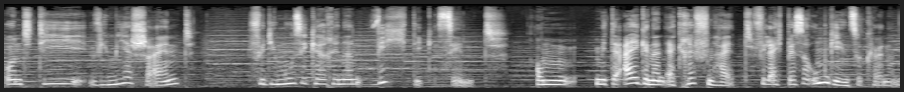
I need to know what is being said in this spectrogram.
und die, wie mir scheint, für die Musikerinnen wichtig sind, um mit der eigenen Ergriffenheit vielleicht besser umgehen zu können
